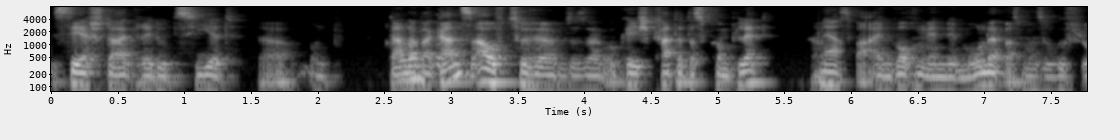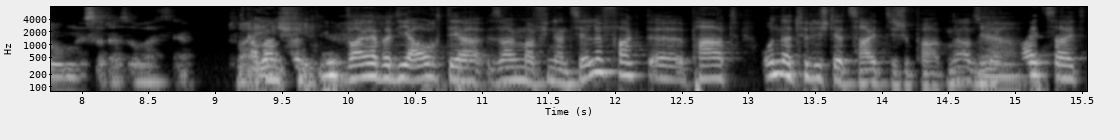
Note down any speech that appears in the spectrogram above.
sehr stark reduziert. Ja. Und dann aber, aber ganz aufzuhören, zu sagen, okay, ich cutte das komplett. Ja, ja. Das war ein Wochenende im Monat, was mal so geflogen ist oder sowas. Ja. Aber im war ja bei dir auch der, sagen wir mal, finanzielle Fakt, äh, Part und natürlich der zeitliche Part. Ne? Also ja. mehr Freizeit,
